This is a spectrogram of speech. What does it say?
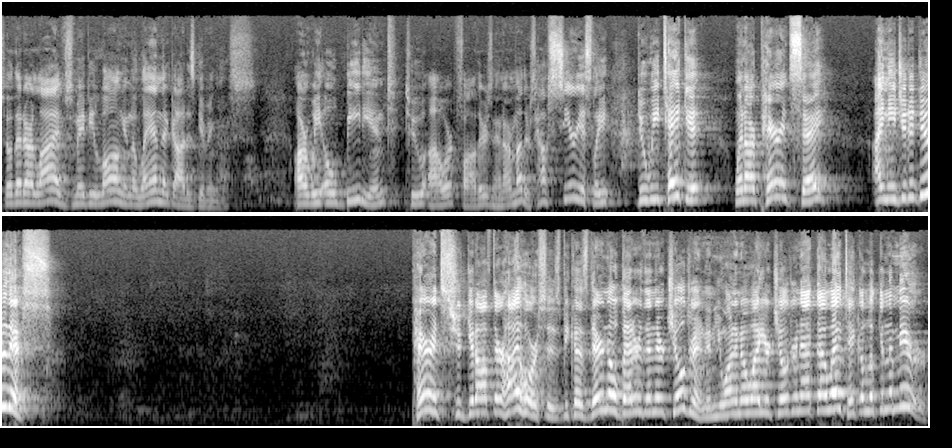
so that our lives may be long in the land that God is giving us? Are we obedient to our fathers and our mothers? How seriously do we take it when our parents say, I need you to do this? Parents should get off their high horses because they're no better than their children. And you want to know why your children act that way? Take a look in the mirror.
